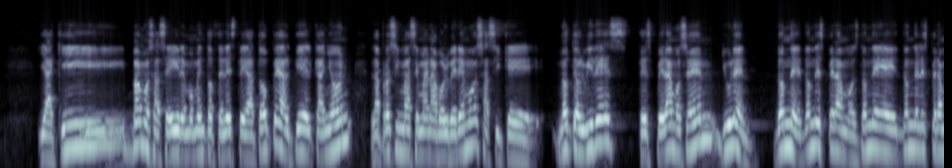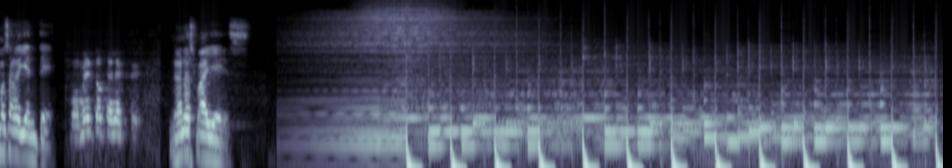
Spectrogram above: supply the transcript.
y aquí vamos a seguir en Momento Celeste a tope, al pie del cañón. La próxima semana volveremos, así que no te olvides, te esperamos en Julen. ¿Dónde? ¿Dónde esperamos? ¿Dónde, ¿Dónde le esperamos al oyente? Momento Celeste. No nos falles.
